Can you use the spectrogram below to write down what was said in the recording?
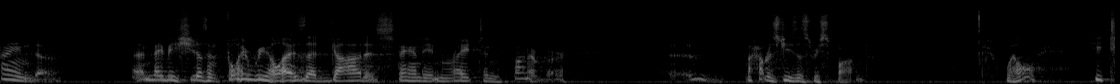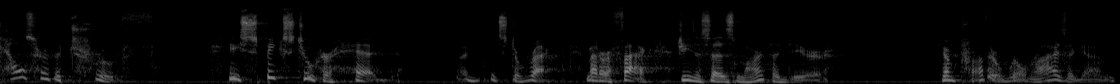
kind of. Uh, maybe she doesn't fully realize that God is standing right in front of her. Uh, how does Jesus respond? Well, he tells her the truth. He speaks to her head. Uh, it's direct. Matter of fact, Jesus says, Martha, dear, your brother will rise again.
